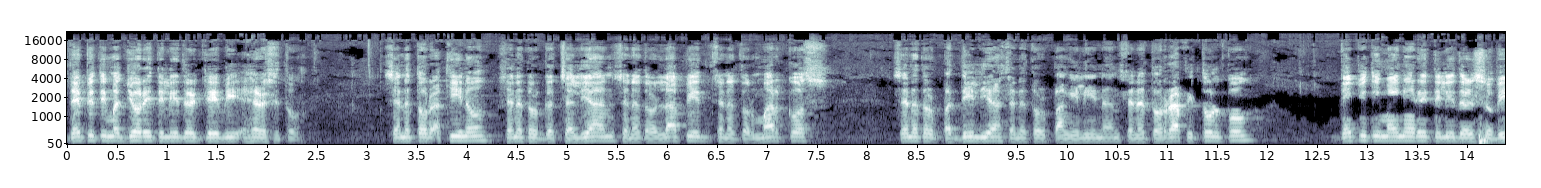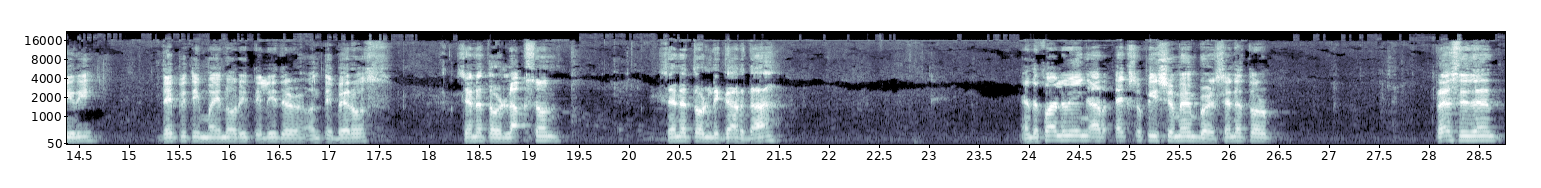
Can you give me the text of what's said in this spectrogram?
Deputy Majority Leader J.B. Ejercito, Senator Aquino, Senator Gatchalian, Senator Lapid, Senator Marcos, Senator Padilla, Senator Pangilinan, Senator Rafi Tulfo, Deputy Minority Leader Subiri, Deputy Minority Leader Ontiveros, Senator Lacson, Senator Ligarda, and the following are ex officio members, Senator President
